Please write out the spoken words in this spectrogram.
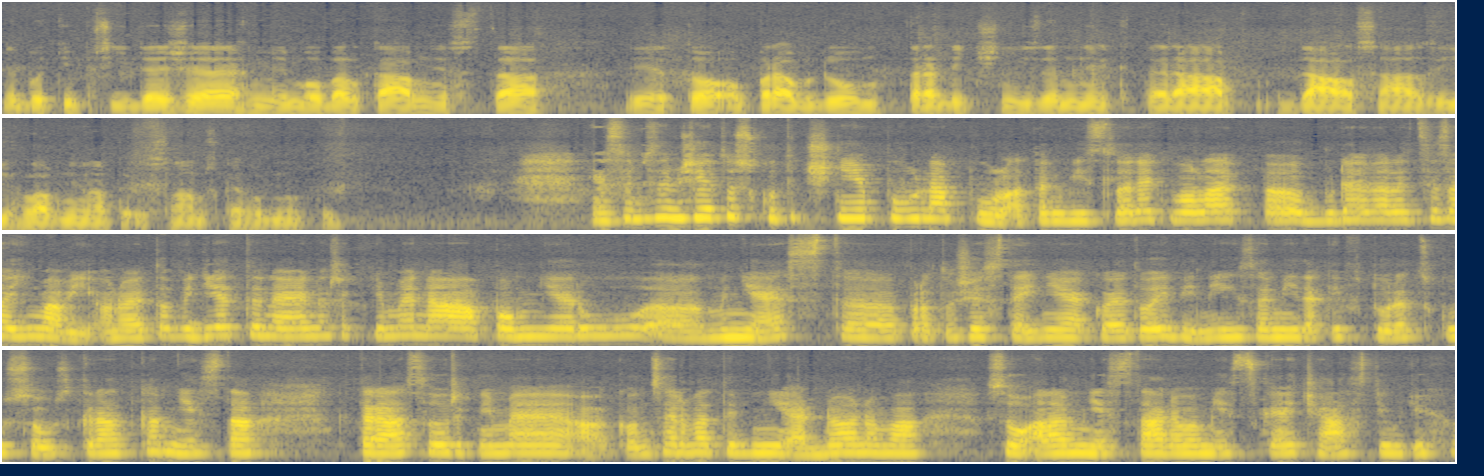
nebo ti přijde, že mimo velká města je to opravdu tradiční země, která dál sází hlavně na ty islámské hodnoty? Já si myslím, že je to skutečně půl na půl a ten výsledek voleb eh, bude velice zajímavý. Ono je to vidět nejen, řekněme, na poměru eh, měst, protože stejně jako je to i v jiných zemích, tak i v Turecku jsou zkrátka města, která jsou, řekněme, konzervativní, Erdoganova, jsou ale města nebo městské části u těch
